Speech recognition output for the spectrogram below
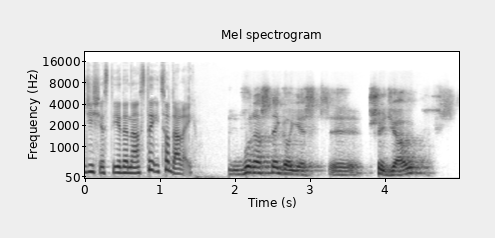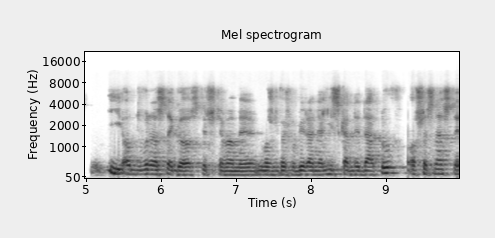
dziś jest 11 i co dalej? 12 jest y, przydział i od 12 stycznia mamy możliwość pobierania list kandydatów. O 16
